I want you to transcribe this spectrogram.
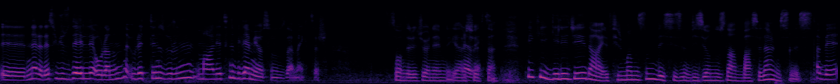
e, neredeyse yüzde 50 oranında ürettiğiniz ürünün maliyetini bilemiyorsunuz demektir. Son derece önemli gerçekten. Peki geleceğe dair firmanızın ve sizin vizyonunuzdan bahseder misiniz? Tabii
